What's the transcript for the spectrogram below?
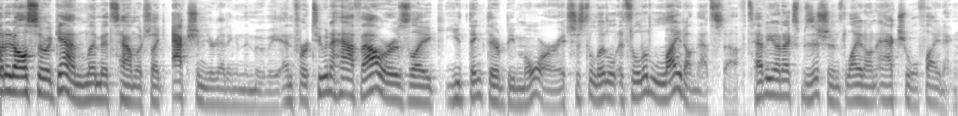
but it also again limits how much like action you're getting in the movie. And for two and a half hours, like you'd think there'd be more. It's just a little it's a little light on that stuff. It's heavy on exposition, it's light on actual fighting.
